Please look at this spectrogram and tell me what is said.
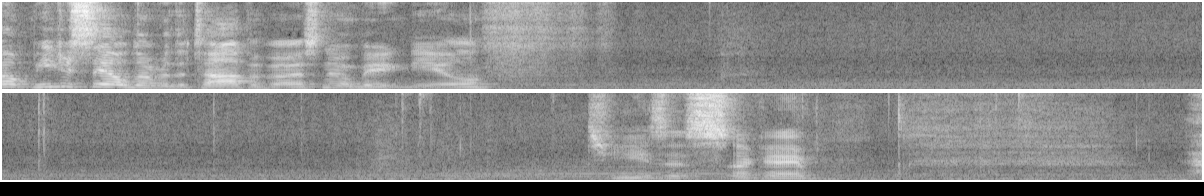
Nope, he just sailed over the top of us. No big deal. Jesus. Okay.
